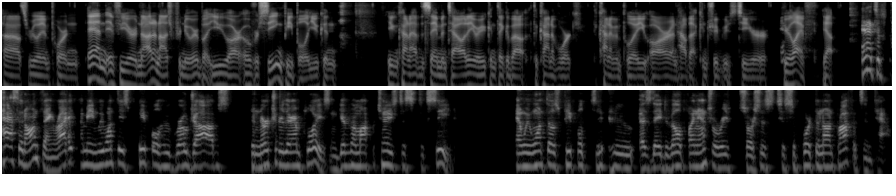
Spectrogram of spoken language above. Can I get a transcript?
uh, it's really important. And if you're not an entrepreneur but you are overseeing people you can you can kind of have the same mentality or you can think about the kind of work the kind of employee you are and how that contributes to your your life. Yep. And it's a pass it on thing right? I mean we want these people who grow jobs to nurture their employees and give them opportunities to succeed. And we want those people to, who as they develop financial resources to support the nonprofits in town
